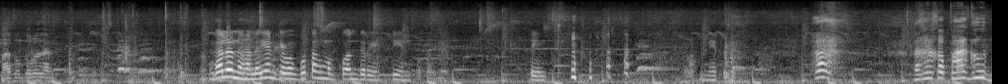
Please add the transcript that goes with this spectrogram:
Patong tulo lang. Galo na, halayan kay magbutang magkuan diri. Tint. Tint. Net. Ha! Nakakapagod!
